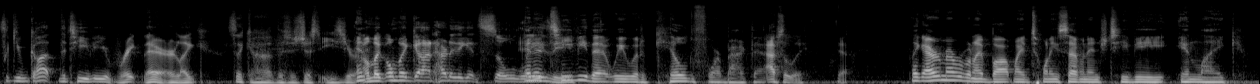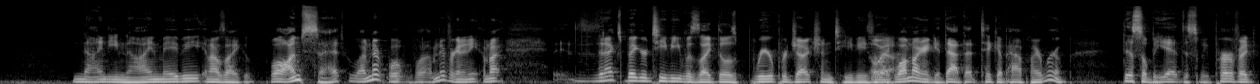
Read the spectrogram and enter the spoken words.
It's like you've got the TV right there. Like it's like, oh, this is just easier. And- I'm like, oh my god, how did they get so lazy? and a tv that we would have killed for back then Absolutely, yeah. Like I remember when I bought my 27 inch TV in like 99 maybe and I was like, "Well, I'm set. Well, I'm never well, I'm never going to need I'm not the next bigger TV was like those rear projection TVs. I'm Oh, like, yeah. "Well, I'm not going to get that. That take up half my room. This will be it. This will be perfect."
